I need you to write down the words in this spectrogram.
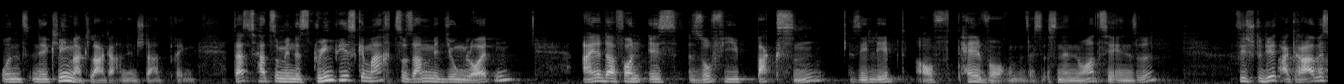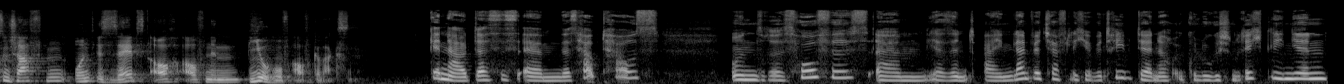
und eine Klimaklage an den Start bringen. Das hat zumindest Greenpeace gemacht, zusammen mit jungen Leuten. Eine davon ist Sophie Baxen. Sie lebt auf Pellworm. Das ist eine Nordseeinsel. Sie studiert Agrarwissenschaften und ist selbst auch auf einem Biohof aufgewachsen. Genau, das ist ähm, das Haupthaus unseres Hofes. Ähm, wir sind ein landwirtschaftlicher Betrieb, der nach ökologischen Richtlinien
